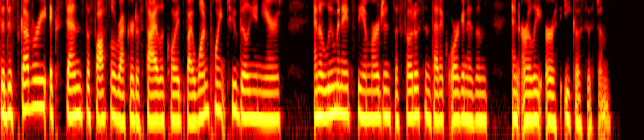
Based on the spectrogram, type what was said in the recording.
The discovery extends the fossil record of thylakoids by 1.2 billion years and illuminates the emergence of photosynthetic organisms and early Earth ecosystems.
